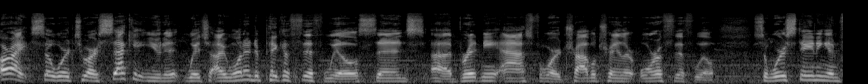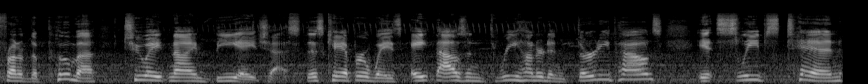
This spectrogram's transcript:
All right, so we're to our second unit, which I wanted to pick a fifth wheel since uh, Brittany asked for a travel trailer or a fifth wheel. So we're standing in front of the Puma 289 BHS. This camper weighs 8,330 pounds. It sleeps 10,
